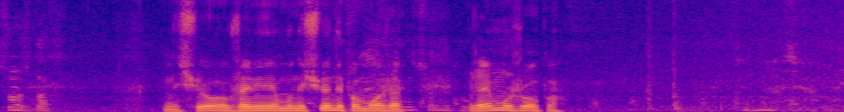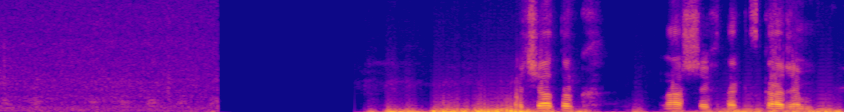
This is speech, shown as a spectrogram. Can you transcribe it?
Що ж так? Нічого, вже він йому нічого не поможе. Вже йому жопа. Початок наших, так скажем,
